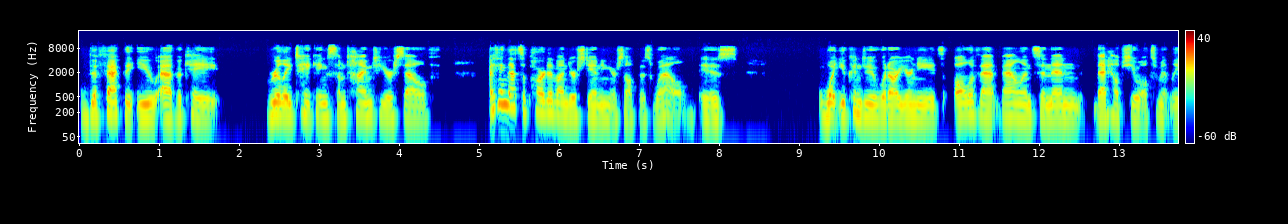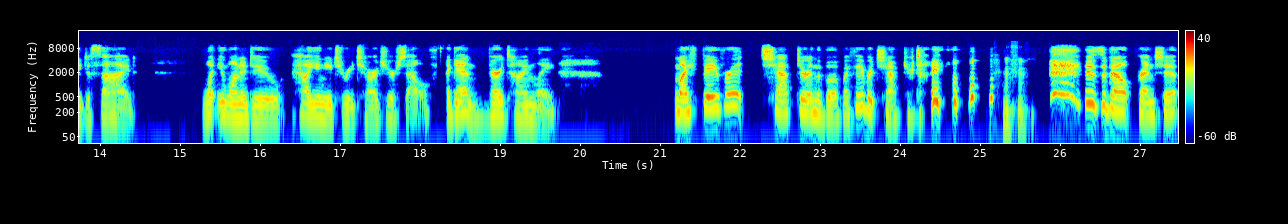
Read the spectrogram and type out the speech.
the fact that you advocate really taking some time to yourself i think that's a part of understanding yourself as well is what you can do what are your needs all of that balance and then that helps you ultimately decide what you want to do how you need to recharge yourself again very timely my favorite chapter in the book my favorite chapter title is about friendship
